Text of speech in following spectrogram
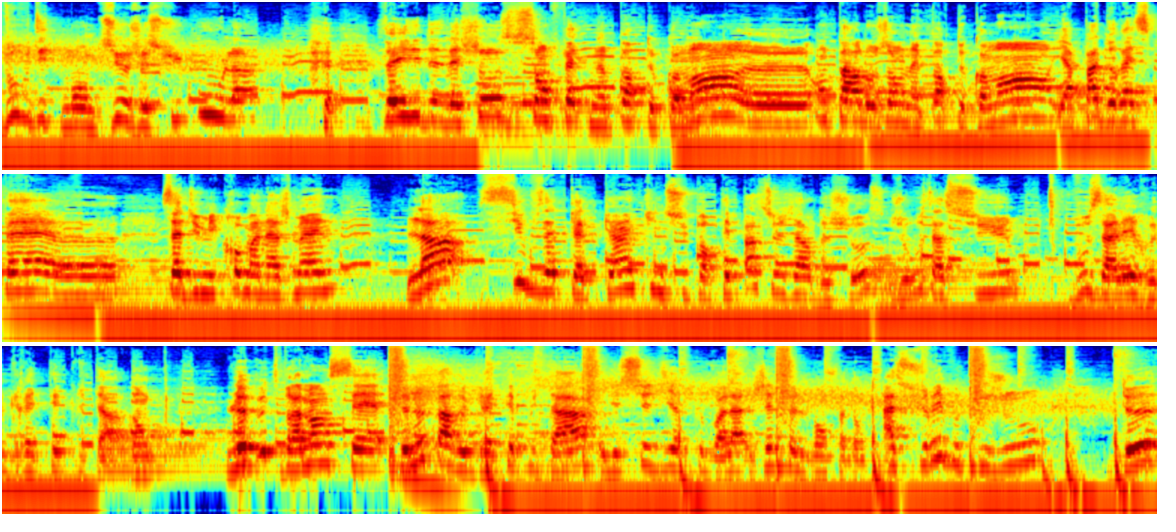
vous vous dites, mon Dieu, je suis où là? Vous avez dit, les choses sont faites n'importe comment, euh, on parle aux gens n'importe comment, il n'y a pas de respect, euh, c'est du micromanagement. Là, si vous êtes quelqu'un qui ne supportait pas ce genre de choses, je vous assure, vous allez regretter plus tard. Donc, le but vraiment, c'est de ne pas regretter plus tard et de se dire que voilà, j'ai fait le bon choix. Donc, assurez-vous toujours de,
